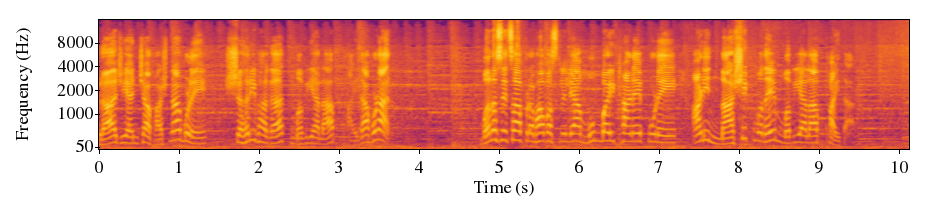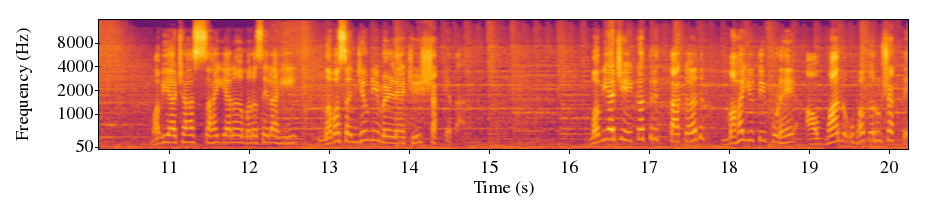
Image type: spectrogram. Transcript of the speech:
राज यांच्या भाषणामुळे शहरी भागात मवियाला फायदा होणार. मनसेचा प्रभाव असलेल्या मुंबई ठाणे पुणे आणि नाशिकमध्ये मवियाला फायदा. मवियाच्या सहाय्यानं मनसेलाही नवसंजीवनी मिळण्याची शक्यता. मवियाची एकत्रित ताकद महायुती पुढे आव्हान उभं करू शकते.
